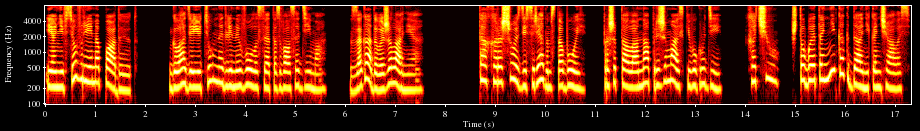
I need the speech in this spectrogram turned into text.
и они все время падают. Гладя ее темные длинные волосы, отозвался Дима. «Загадывай желание». «Так хорошо здесь рядом с тобой», — прошептала она, прижимаясь к его груди. «Хочу, чтобы это никогда не кончалось».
